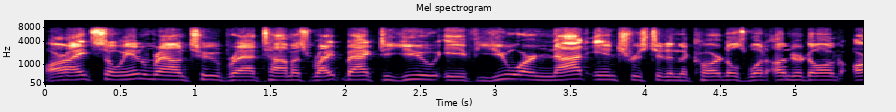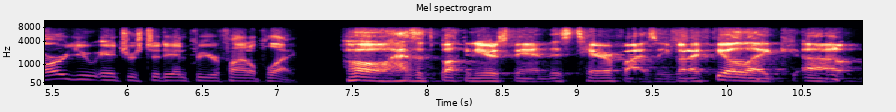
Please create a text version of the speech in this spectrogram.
All right. So in round two, Brad Thomas right back to you. If you are not interested in the Cardinals, what underdog are you interested in for your final play? Oh, as a Buccaneers fan, this terrifies me. But I feel like uh,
